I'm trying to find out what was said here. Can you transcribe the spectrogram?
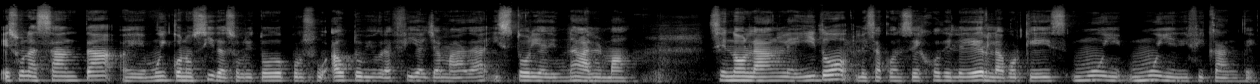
Es una santa eh, muy conocida sobre todo por su autobiografía llamada Historia de un alma si no la han leído, les aconsejo de leerla porque es muy, muy edificante.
